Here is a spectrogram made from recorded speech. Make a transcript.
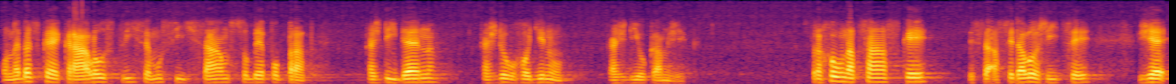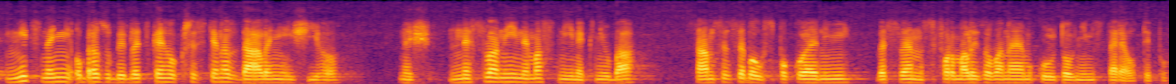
o nebeské království se musíš sám v sobě poprat, každý den, každou hodinu, každý okamžik. S trochou nadsázky by se asi dalo říci, že nic není obrazu biblického křesťana vzdálenějšího, než neslaný nemastný nekňuba, sám se sebou spokojený ve svém sformalizovaném kultovním stereotypu.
